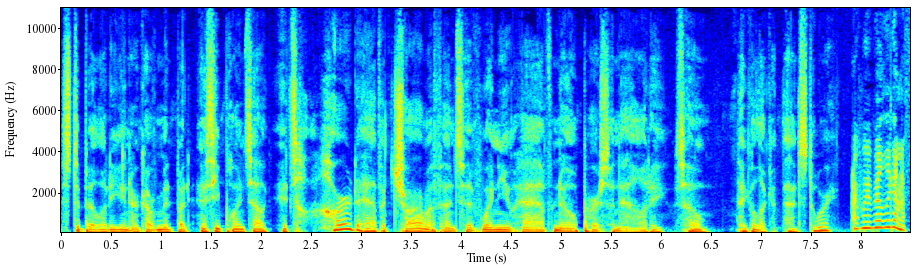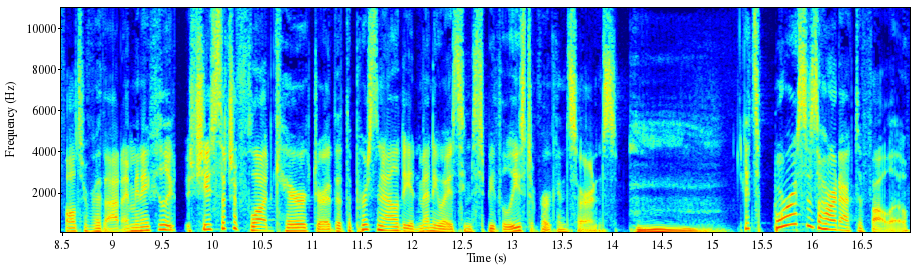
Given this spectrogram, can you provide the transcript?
stability in her government. But as he points out, it's hard to have a charm offensive when you have no personality. So take a look at that story. Are we really going to falter for that? I mean, I feel like she's such a flawed character that the personality in many ways seems to be the least of her concerns. Mm. It's Boris is a hard act to follow.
